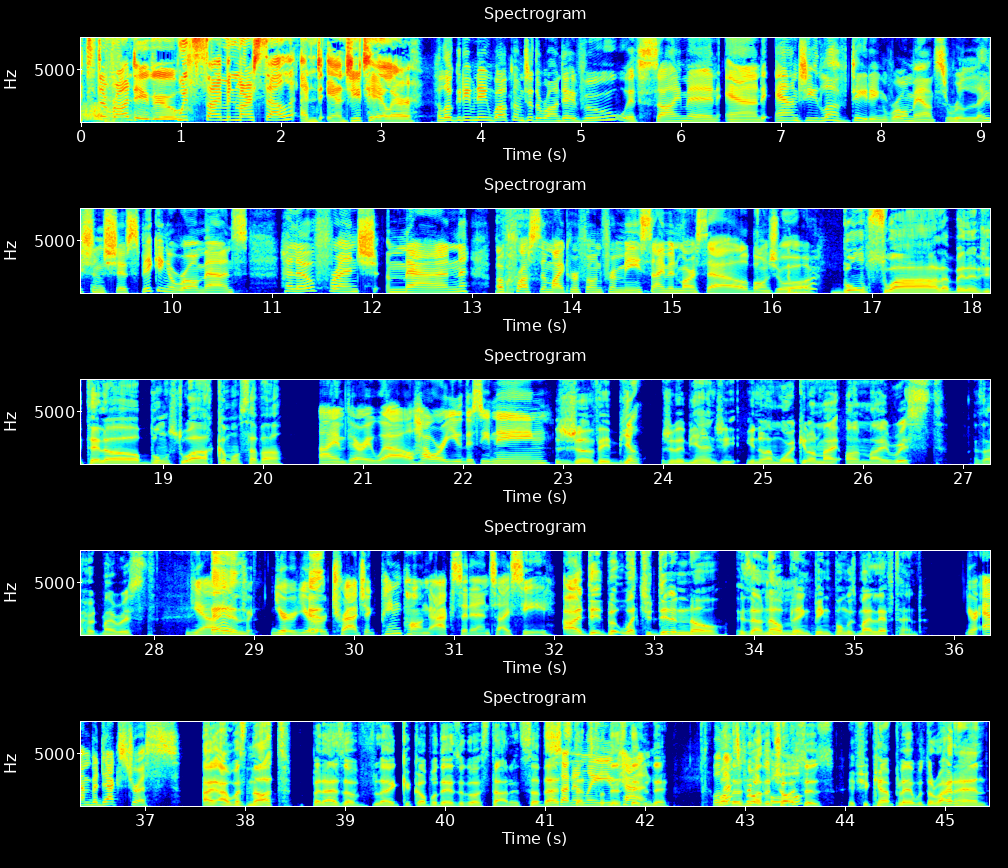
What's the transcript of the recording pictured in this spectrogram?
It's the rendezvous with Simon Marcel and Angie Taylor. Hello, good evening. Welcome to the rendezvous with Simon and Angie. Love dating, romance, relationships. Speaking of romance, hello, French man across the microphone from me, Simon Marcel. Bonjour. Bonsoir, la belle Angie Taylor. Bonsoir, comment ça va? I am very well. How are you this evening? Je vais bien. Je vais bien, Angie. You know, I'm working on my on my wrist as I hurt my wrist. Yeah, And- your your and- tragic ping pong accident. I see. I did, but what you didn't know is I'm now mm-hmm. playing ping pong with my left hand. You're ambidextrous. I, I was not, but as of like a couple days ago, I started. So that's Suddenly that's for you this can. day. Well, that's there's no other cool. choices. If you can't play with the right hand,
